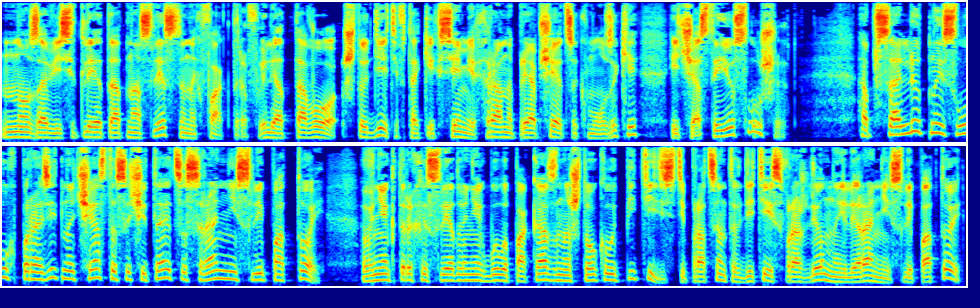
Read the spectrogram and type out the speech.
но зависит ли это от наследственных факторов или от того, что дети в таких семьях рано приобщаются к музыке и часто ее слушают? абсолютный слух поразительно часто сочетается с ранней слепотой. В некоторых исследованиях было показано, что около 50% детей с врожденной или ранней слепотой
